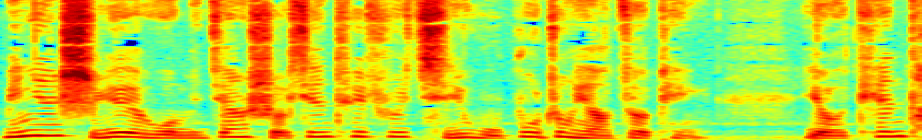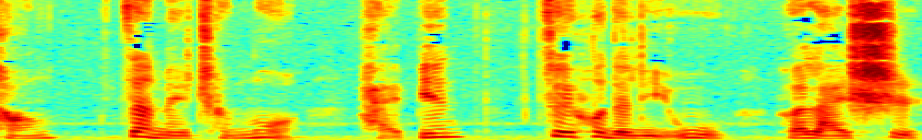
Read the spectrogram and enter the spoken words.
明年十月，我们将首先推出其五部重要作品。有天堂、赞美沉默、海边、最后的礼物和来世。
